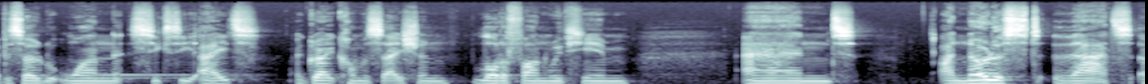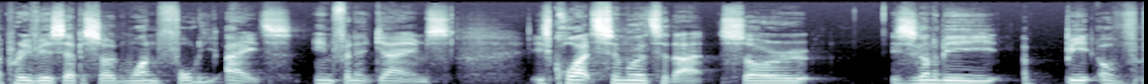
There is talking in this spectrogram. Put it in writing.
episode 168. A great conversation, a lot of fun with him. And I noticed that a previous episode 148, Infinite Games, is quite similar to that. So this is going to be a bit of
